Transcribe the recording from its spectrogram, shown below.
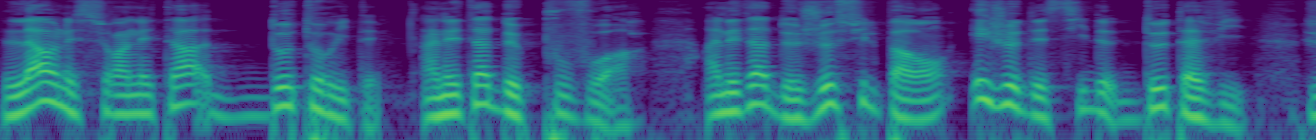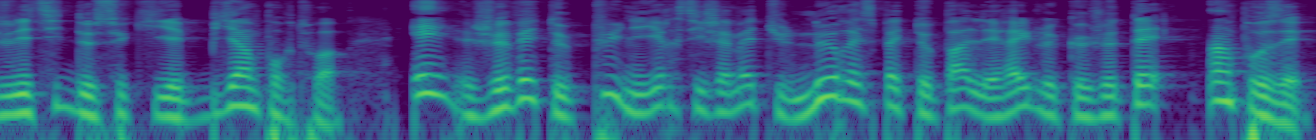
là on est sur un état d'autorité, un état de pouvoir, un état de je suis le parent et je décide de ta vie, je décide de ce qui est bien pour toi, et je vais te punir si jamais tu ne respectes pas les règles que je t'ai imposées.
